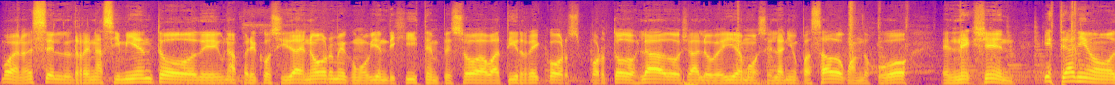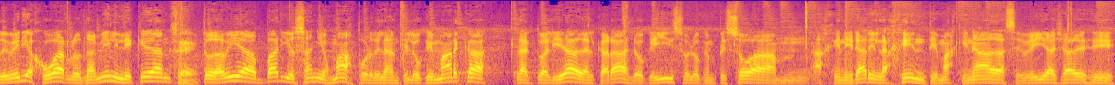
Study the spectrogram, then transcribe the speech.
Bueno, es el renacimiento de una precocidad enorme, como bien dijiste, empezó a batir récords por todos lados, ya lo veíamos el año pasado cuando jugó el Next Gen, que este año debería jugarlo también y le quedan Sí. todavía varios años más por delante, lo que marca la actualidad de Alcaraz, lo que hizo, lo que empezó a, mm, a generar en la gente más que nada, se veía ya desde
